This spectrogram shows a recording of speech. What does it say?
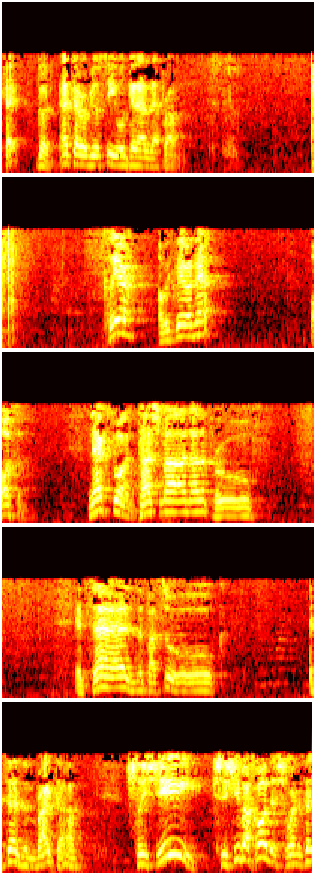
Okay, good. That's how Rabbi Yossi will get out of that problem. Clear? Are we clear on that? Awesome. Next one, Tashma, another proof. It says in the pasuk. It says in Braita, Shlishi, Shlishi Bachodesh. When it says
